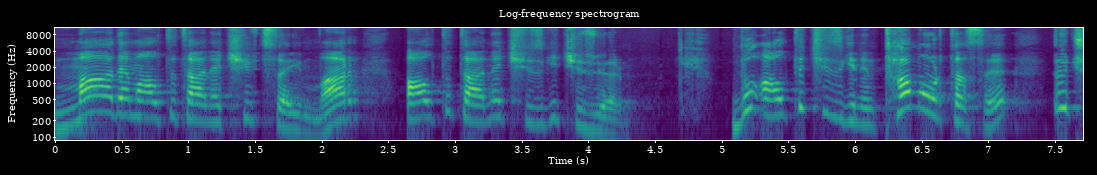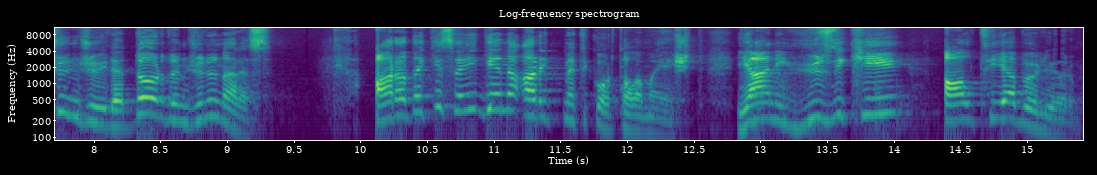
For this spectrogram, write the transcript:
madem 6 tane çift sayım var 6 tane çizgi çiziyorum. Bu 6 çizginin tam ortası 3. ile 4.'nün arası. Aradaki sayı gene aritmetik ortalamaya eşit. Yani 102'yi 6'ya bölüyorum.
